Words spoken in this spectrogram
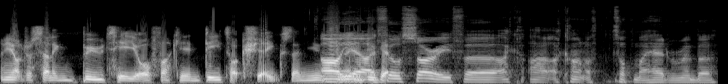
and you're not just selling booty or fucking detox shakes, then you. Oh yeah, you I get- feel sorry for I, I I can't off the top of my head remember.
